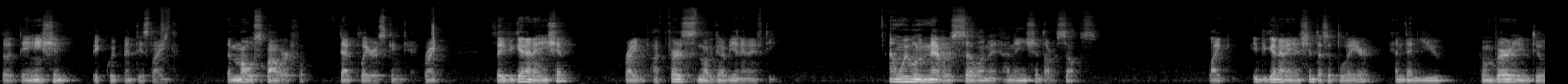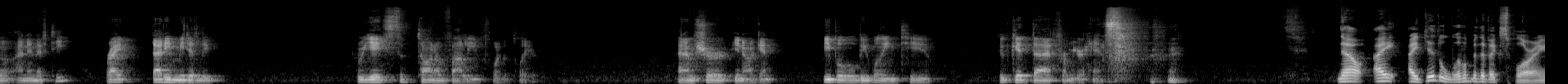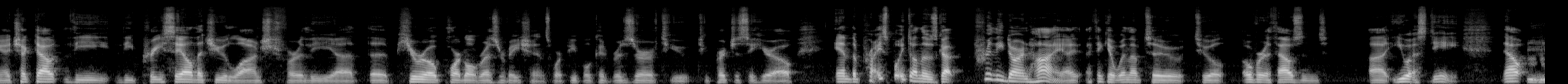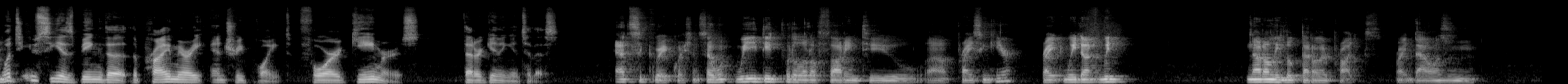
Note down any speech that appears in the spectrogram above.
The, the ancient equipment is like the most powerful that players can get, right? So if you get an ancient, right, at first it's not going to be an NFT. And we will never sell an, an ancient ourselves. Like if you get an ancient as a player and then you convert it into an NFT, right? That immediately creates a ton of value for the player. And I'm sure, you know, again, people will be willing to to get that from your hands. now, I I did a little bit of exploring. I checked out the the pre-sale that you launched for the uh, the hero portal reservations, where people could reserve to to purchase a hero, and the price point on those got pretty darn high. I, I think it went up to to over a thousand uh, USD. Now, mm-hmm. what do you see as being the the primary entry point for gamers that are getting into this? That's a great question. So we did put a lot of thought into uh, pricing here, right? We don't we not only looked at other projects, right? That wasn't.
